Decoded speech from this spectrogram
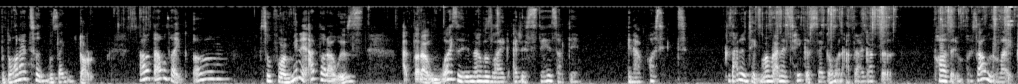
but the one I took was like dark. I was, I was like, um. So for a minute, I thought I was, I thought I wasn't, and I was like, I just said something, and I wasn't, cause I didn't take. Remember, I didn't take a second one after I got the positive one. So I was like,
